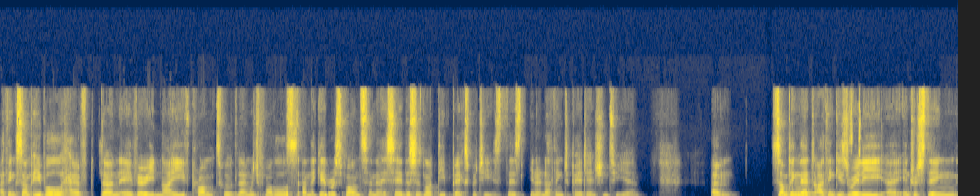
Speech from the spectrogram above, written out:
I think some people have done a very naive prompt with language models and they get a response and they say, this is not deep expertise. There's you know nothing to pay attention to here. Something that I think is really uh, interesting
